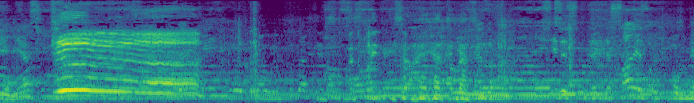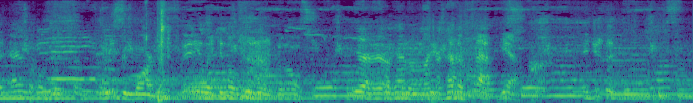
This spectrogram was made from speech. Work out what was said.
gym, yes? And then, like, you know, we put them in some But corner, sleeping, so I had to and laugh. you kind of see this, the, the size of, of the end of the Olympic bar. It's very, like, you know, good, like, you know. Yeah, yeah. Kind of, like, kind of flat, yeah. And just like,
